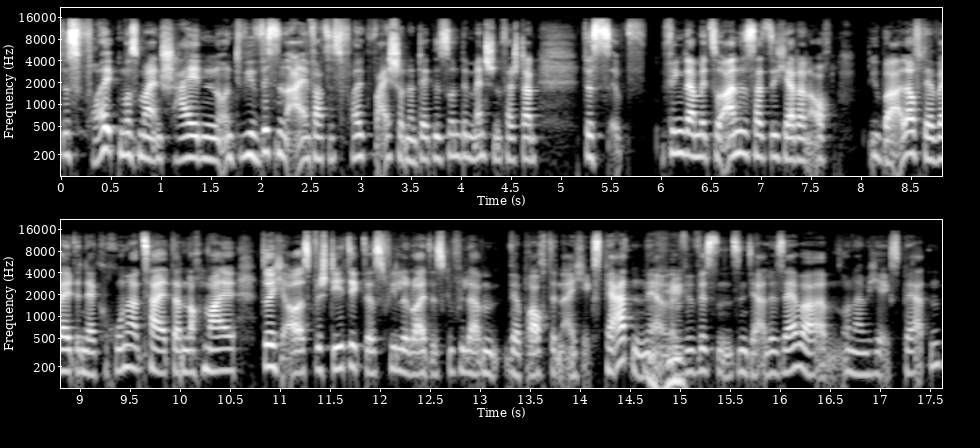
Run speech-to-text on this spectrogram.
das Volk muss mal entscheiden und wir wissen einfach, das Volk weiß schon und der gesunde Menschenverstand, das fing damit so an. Das hat sich ja dann auch überall auf der Welt in der Corona-Zeit dann nochmal durchaus bestätigt, dass viele Leute das Gefühl haben, wer braucht denn eigentlich Experten? Ja, mhm. wir wissen, sind ja alle selber unheimliche Experten.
